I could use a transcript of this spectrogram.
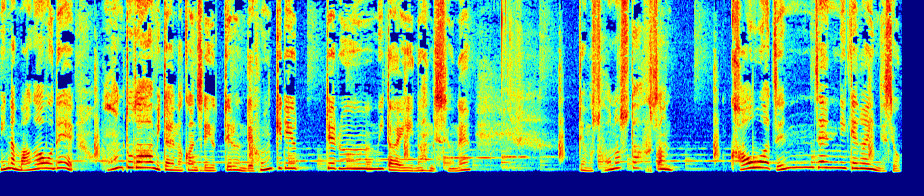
みんな真顔で「本当だ」みたいな感じで言ってるんで本気で言ってるみたいなんですよね。でもそのスタッフさん顔は全然似てないんですよ。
